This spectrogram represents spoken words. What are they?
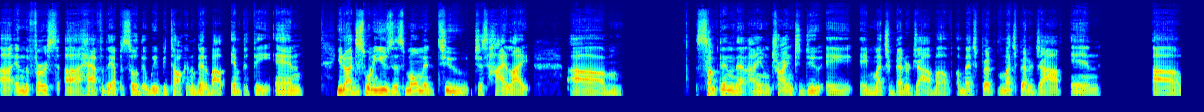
uh, in the first uh, half of the episode that we'd be talking a bit about empathy. And, you know, I just want to use this moment to just highlight um, something that I am trying to do a, a much better job of, a much, be- much better job in uh,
